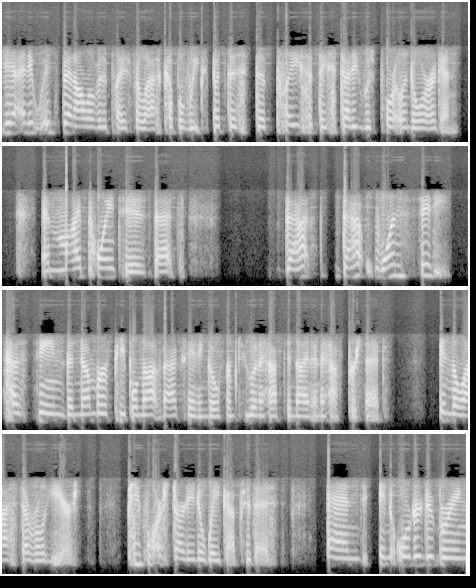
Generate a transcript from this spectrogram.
Yeah, and it, has been all over the place for the last couple of weeks, but this, the place that they studied was Portland, Oregon. And my point is that that, that one city has seen the number of people not vaccinating go from 2.5 to 9.5% in the last several years. People are starting to wake up to this. And in order to bring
